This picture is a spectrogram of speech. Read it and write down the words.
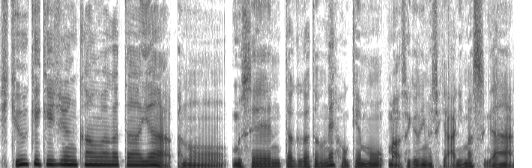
引き受け基準緩和型や、あの、無選択型のね、保険も、まあ、先ほど言いましたけど、ありますが、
